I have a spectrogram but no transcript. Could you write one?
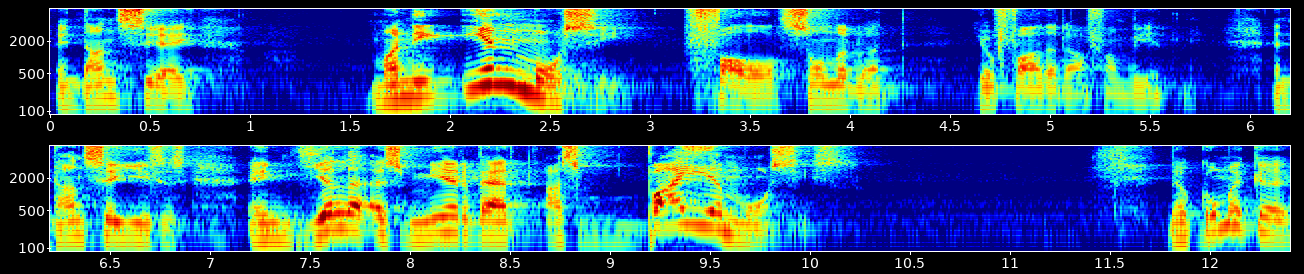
En dan sê hy, maar nie een mossie val sonder dat jou Vader daarvan weet nie. En dan sê Jesus, en julle is meer werd as baie mossies. Nou kom ek 'n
